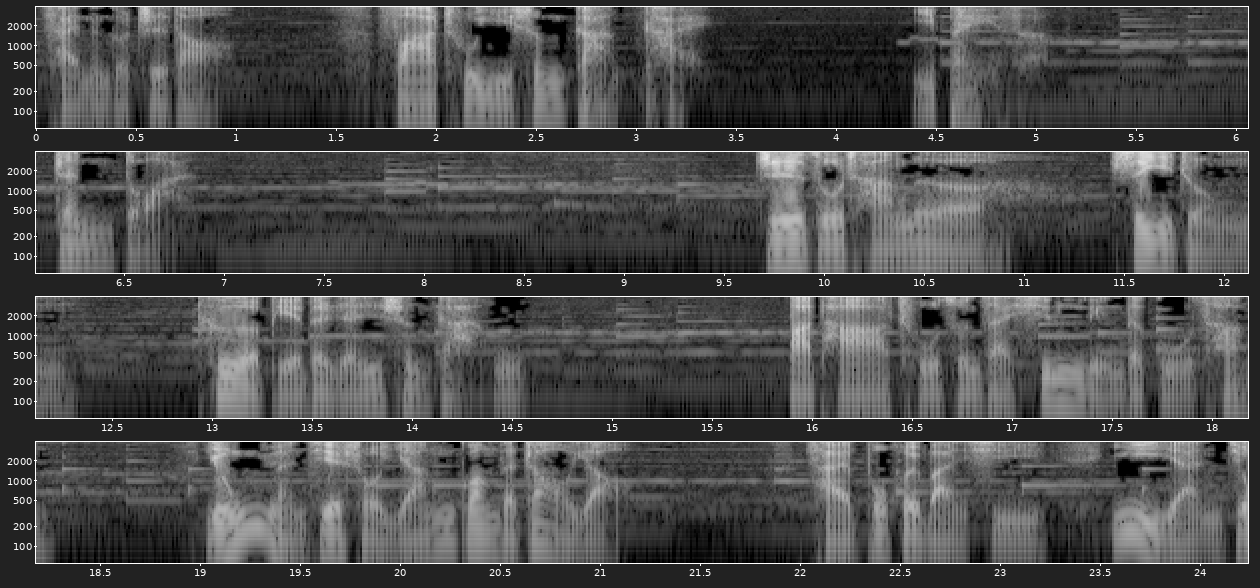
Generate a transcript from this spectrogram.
才能够知道，发出一声感慨，一辈子。真短，知足常乐是一种特别的人生感悟。把它储存在心灵的谷仓，永远接受阳光的照耀，才不会惋惜一眼就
